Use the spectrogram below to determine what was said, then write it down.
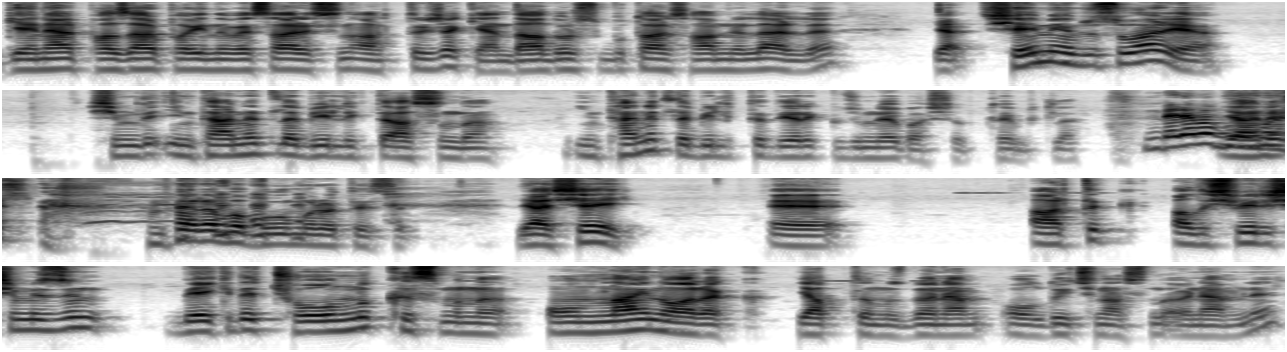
genel pazar payını vesairesini arttıracak. Yani daha doğrusu bu tarz hamlelerle ya şey mevzusu var ya şimdi internetle birlikte aslında internetle birlikte diyerek bir cümleye başladım. Tebrikler. Merhaba Yani boomer. merhaba boomer ötesi. Ya şey e, artık alışverişimizin belki de çoğunluk kısmını online olarak yaptığımız dönem olduğu için aslında önemli.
